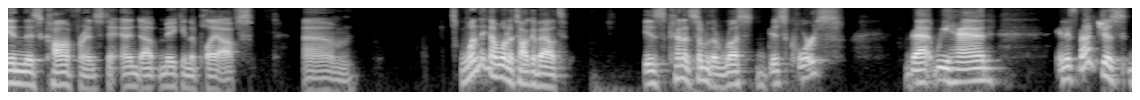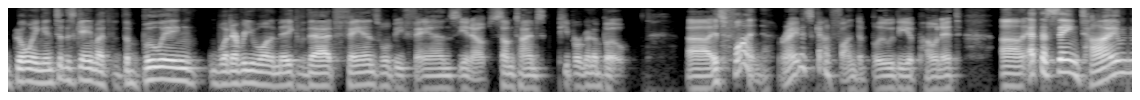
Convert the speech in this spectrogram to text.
in this conference to end up making the playoffs. Um, one thing I want to talk about is kind of some of the Russ discourse that we had. And it's not just going into this game. The booing, whatever you want to make of that, fans will be fans. You know, sometimes people are going to boo. Uh, it's fun, right? It's kind of fun to boo the opponent. Uh, at the same time,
